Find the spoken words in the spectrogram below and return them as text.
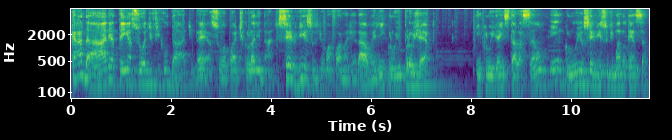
cada área tem a sua dificuldade, né, a sua particularidade. Serviços, de uma forma geral, ele inclui o projeto, inclui a instalação e inclui o serviço de manutenção.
